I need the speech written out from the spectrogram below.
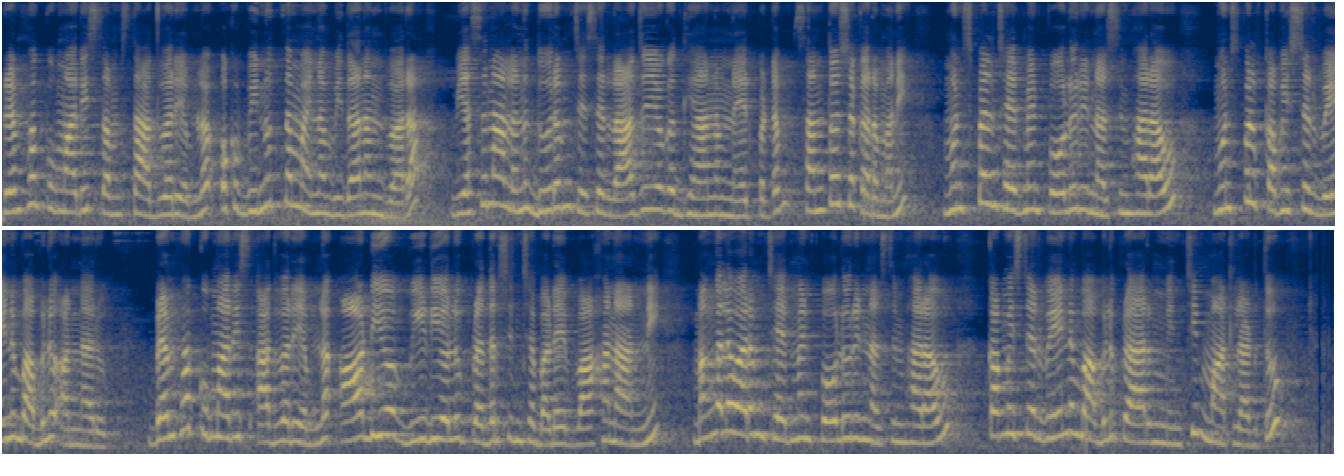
బ్రహ్మకుమారి సంస్థ ఆధ్వర్యంలో ఒక వినూత్నమైన విధానం ద్వారా వ్యసనాలను దూరం చేసే రాజయోగ ధ్యానం నేర్పడం సంతోషకరమని municipal chairman Poluri Narasimha Rao municipal commissioner వేణుబాబులు అన్నారు. బ్రహ్మకుమారిస్ ఆధ్వర్యంలో ఆడియో వీడియోలు ప్రదర్శించబడే వాహనాన్ని మంగళవారం చైర్మన్ పోలూరి నరసింహారావు కమిషనర్ వేణుబాబులు ప్రారంభించి మాట్లాడుతూ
